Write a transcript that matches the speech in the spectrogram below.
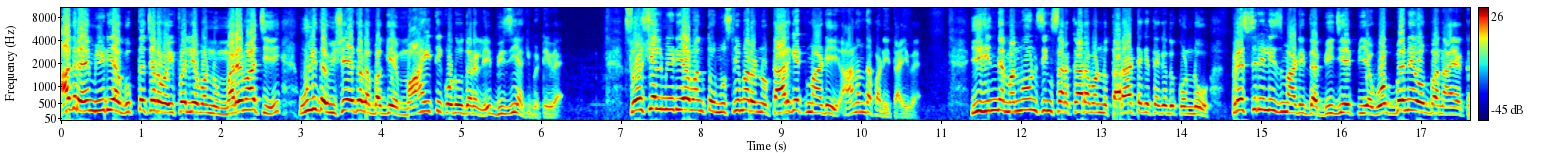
ಆದರೆ ಮೀಡಿಯಾ ಗುಪ್ತಚರ ವೈಫಲ್ಯವನ್ನು ಮರೆಮಾಚಿ ಉಳಿದ ವಿಷಯಗಳ ಬಗ್ಗೆ ಮಾಹಿತಿ ಕೊಡುವುದರಲ್ಲಿ ಬ್ಯುಸಿಯಾಗಿ ಬಿಟ್ಟಿವೆ ಸೋಷಿಯಲ್ ಮೀಡಿಯಾವಂತೂ ಮುಸ್ಲಿಮರನ್ನು ಟಾರ್ಗೆಟ್ ಮಾಡಿ ಆನಂದ ಪಡೀತಾ ಇವೆ. ಈ ಹಿಂದೆ ಮನಮೋಹನ್ ಸಿಂಗ್ ಸರ್ಕಾರವನ್ನು ತರಾಟೆಗೆ ತೆಗೆದುಕೊಂಡು ಪ್ರೆಸ್ ರಿಲೀಸ್ ಮಾಡಿದ್ದ ಬಿಜೆಪಿಯ ಒಬ್ಬನೇ ಒಬ್ಬ ನಾಯಕ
